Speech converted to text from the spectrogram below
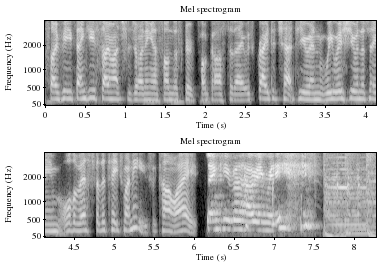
Sophie, thank you so much for joining us on the Scoop podcast today. It was great to chat to you, and we wish you and the team all the best for the T20s. We can't wait. Thank you for having me.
